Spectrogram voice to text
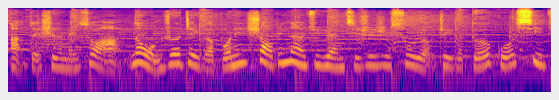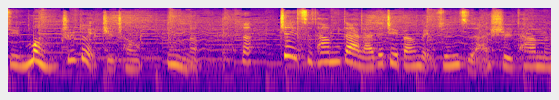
啊，对，是的，没错啊。那我们说这个柏林绍宾纳剧院其实是素有这个德国戏剧梦之队之称。嗯那这次他们带来的这版《伪君子》啊，是他们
